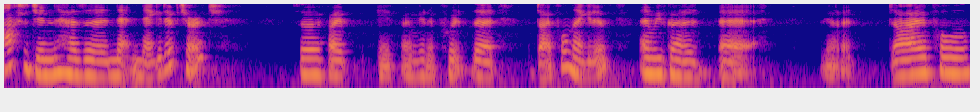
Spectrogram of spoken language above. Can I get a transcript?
oxygen has a net negative charge. So if I if I'm going to put the dipole negative, and we've got a, a we got a dipole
